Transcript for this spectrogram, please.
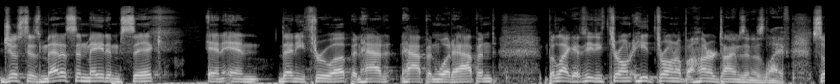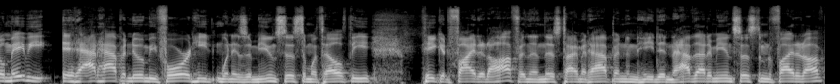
just his medicine made him sick. And and then he threw up and had happen what happened, but like I said, he'd thrown he'd thrown up a hundred times in his life. So maybe it had happened to him before, and he when his immune system was healthy, he could fight it off. And then this time it happened, and he didn't have that immune system to fight it off.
